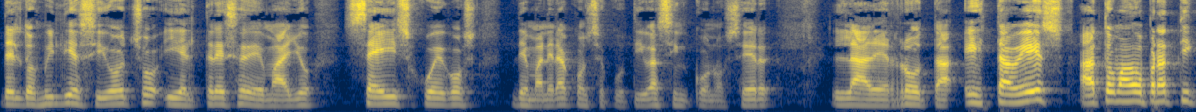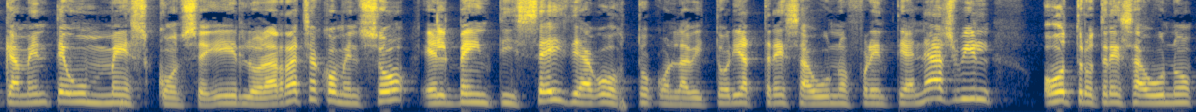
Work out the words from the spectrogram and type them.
del 2018 y el 13 de mayo, seis juegos de manera consecutiva sin conocer la derrota. Esta vez ha tomado prácticamente un mes conseguirlo. La racha comenzó el 26 de agosto con la victoria 3 a 1 frente a Nashville otro 3 a 1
